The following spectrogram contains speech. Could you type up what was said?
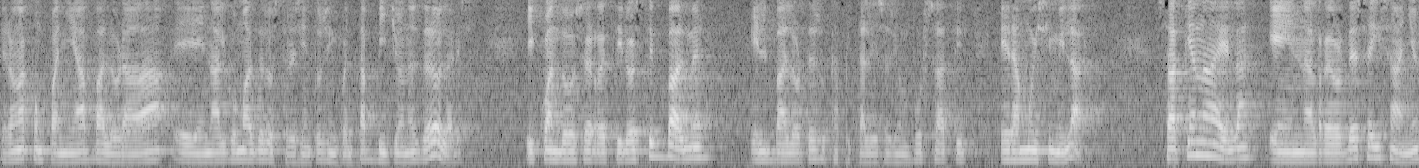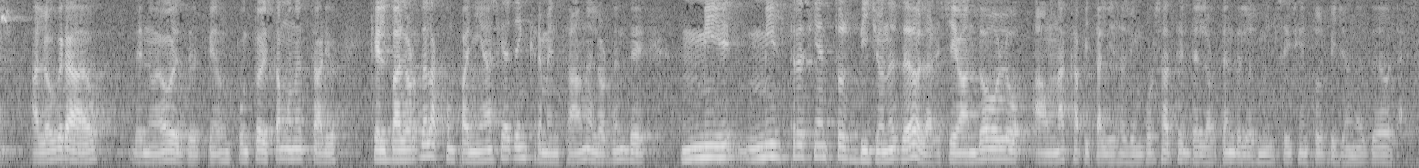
era una compañía valorada en algo más de los 350 billones de dólares. Y cuando se retiró Steve Ballmer, el valor de su capitalización bursátil era muy similar. Satya Nadella en alrededor de seis años ha logrado, de nuevo desde el punto de vista monetario, que el valor de la compañía se haya incrementado en el orden de 1.300 billones de dólares, llevándolo a una capitalización bursátil del orden de los 1.600 billones de dólares.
